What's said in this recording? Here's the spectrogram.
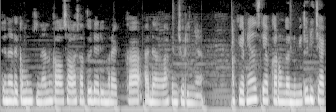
dan ada kemungkinan kalau salah satu dari mereka adalah pencurinya. Akhirnya setiap karung gandum itu dicek,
